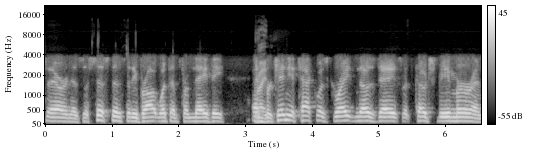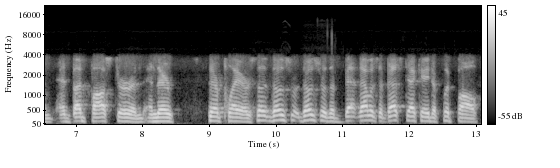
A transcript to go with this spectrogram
there and his assistants that he brought with him from Navy. And Right. Virginia Tech was great in those days with Coach Beamer and, and Bud Foster and, and their their players. Those those were those were the be- that was the best decade of football,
